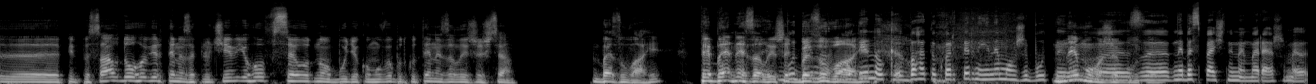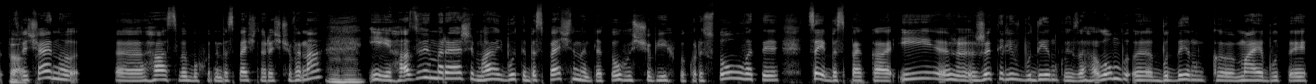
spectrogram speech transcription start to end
е, підписав договір, ти не заключив його, все одно в будь-якому випадку ти не залишишся без уваги. Тебе не залишать без уваги. Будинок багатоквартирний не може бути, Не може з бути. небезпечними мережами. Так. Звичайно, газ, вибухонебезпечна речовина. Мгм. І газові мережі мають бути безпечними для того, щоб їх використовувати. Це і безпека і е, жителів будинку, і загалом е, будинок має бути,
